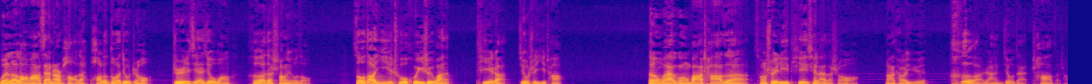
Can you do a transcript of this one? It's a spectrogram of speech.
问了老妈在哪跑的，跑了多久之后，直接就往河的上游走，走到一处回水湾，提着就是一叉。等外公把叉子从水里提起来的时候，那条鱼赫然就在叉子上。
